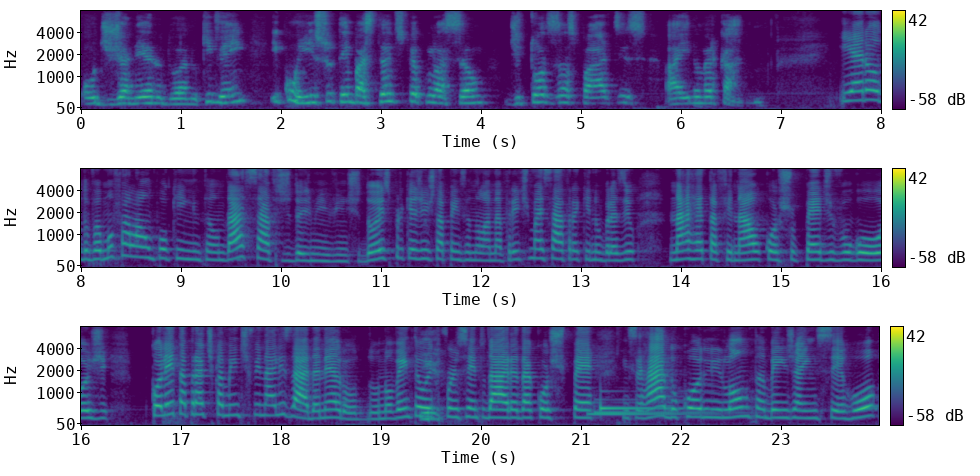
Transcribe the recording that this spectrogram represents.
ou de janeiro do ano que vem, e com isso tem bastante especulação de todas as partes aí no mercado. E Haroldo, vamos falar um pouquinho então da safra de 2022, porque a gente está pensando lá na frente, mas safra aqui no Brasil, na reta final, Cochupé divulgou hoje colheita praticamente finalizada, né, Haroldo? 98% Isso. da área da Cochupé encerrado, o Conilon também já encerrou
